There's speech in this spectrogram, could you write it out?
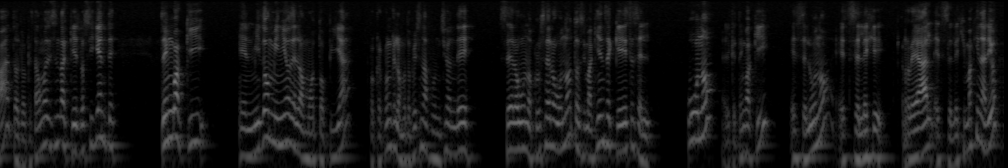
¿va? Entonces lo que estamos diciendo aquí es lo siguiente. Tengo aquí en mi dominio de la homotopía, porque recuerden que la homotopía es una función de 0, 1 cruz 0, 1, entonces imagínense que este es el 1, el que tengo aquí, este es el 1, este es el eje real, este es el eje imaginario,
